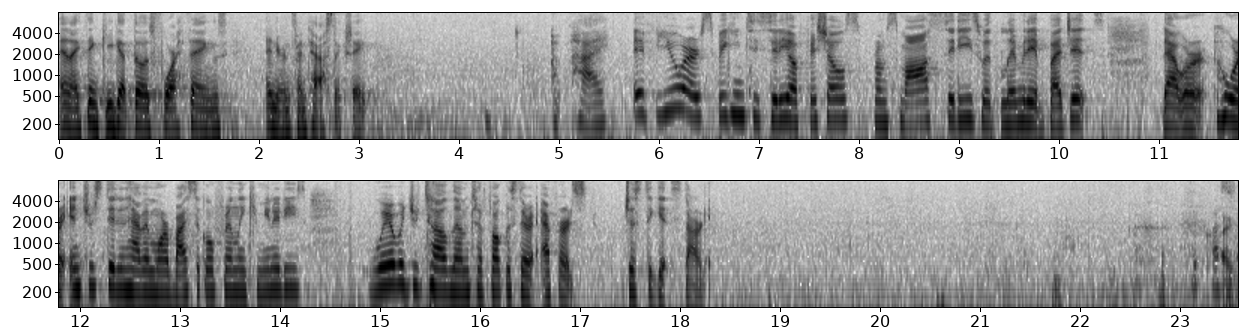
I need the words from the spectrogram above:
And I think you get those four things and you're in fantastic shape. Uh, hi. If you are speaking to city officials from small cities with limited budgets that were who are interested in having more bicycle-friendly communities, where would you tell them to focus their efforts just to get started? Good question.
